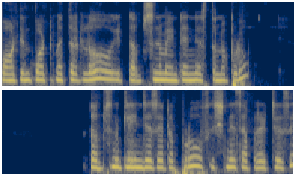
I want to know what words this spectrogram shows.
పాట్ ఇన్ పాట్ మెథడ్‌లో ఈ టబ్స్‌ని మెయింటైన్ చేస్తున్నప్పుడు టబ్స్‌ని క్లీన్ చేసేటప్పుడు ఫిష్‌ని సెపరేట్ చేసి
